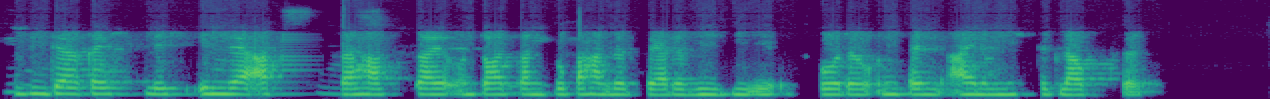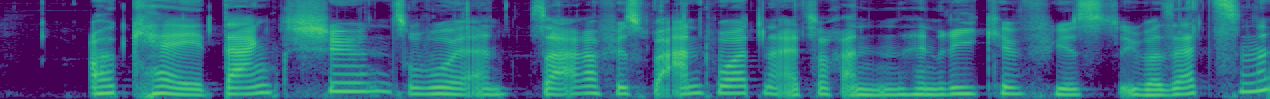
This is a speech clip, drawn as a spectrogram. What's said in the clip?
widerrechtlich in der Abwehrhaft sei und dort dann so behandelt werde, wie sie es wurde und wenn einem nicht geglaubt wird. Okay, Dankeschön sowohl an Sarah fürs Beantworten als auch an Henrike fürs Übersetzen.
